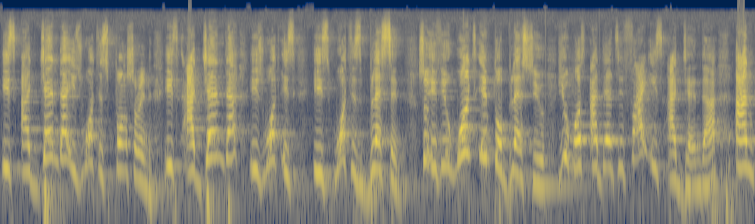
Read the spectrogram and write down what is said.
His agenda is what is sponsoring. His agenda is what is, is what is blessing. So if you want him to bless you, you must identify his agenda and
